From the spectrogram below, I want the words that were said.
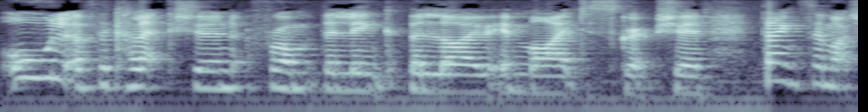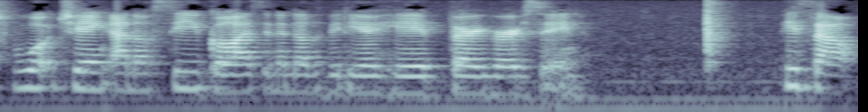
all of the collection from the link below in my description. Thanks so much for watching and I'll see you guys in another video here very very soon. Peace out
